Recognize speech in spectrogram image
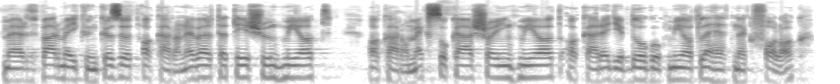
mert bármelyikünk között, akár a neveltetésünk miatt, akár a megszokásaink miatt, akár egyéb dolgok miatt lehetnek falak,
